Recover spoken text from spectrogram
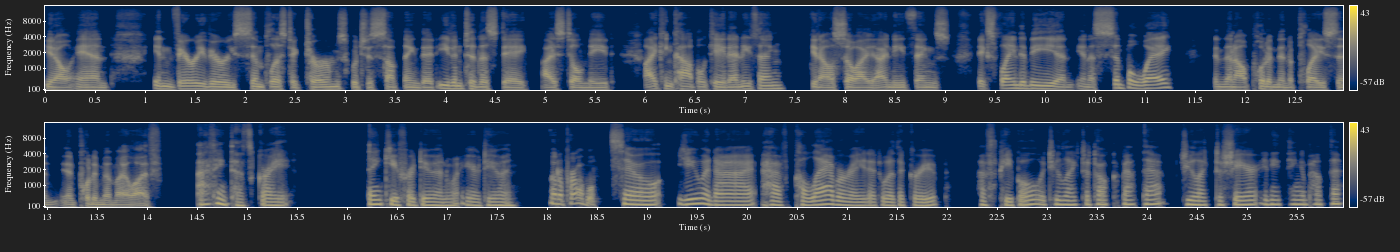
you know, and in very very simplistic terms, which is something that even to this day I still need. I can complicate anything, you know, so I, I need things explained to me in in a simple way, and then I'll put them into place and and put them in my life. I think that's great. Thank you for doing what you're doing. Not a problem. So, you and I have collaborated with a group of people. Would you like to talk about that? Would you like to share anything about that?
